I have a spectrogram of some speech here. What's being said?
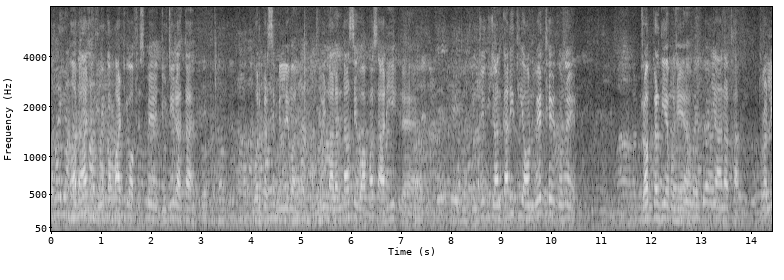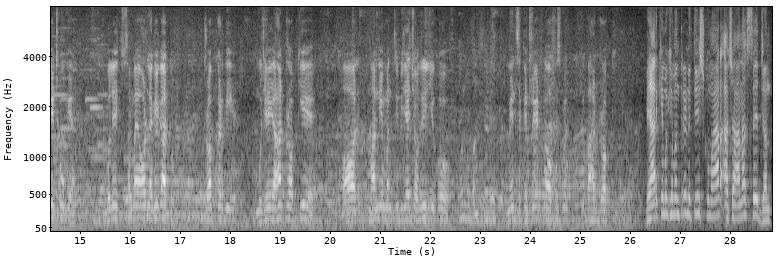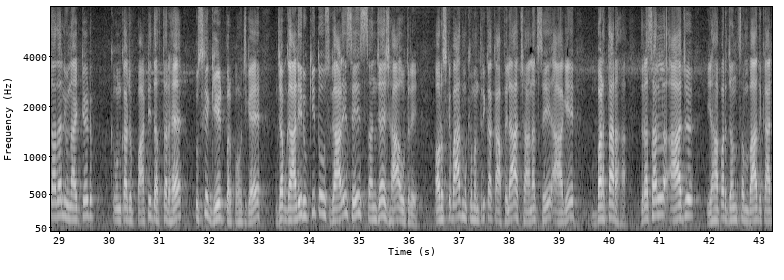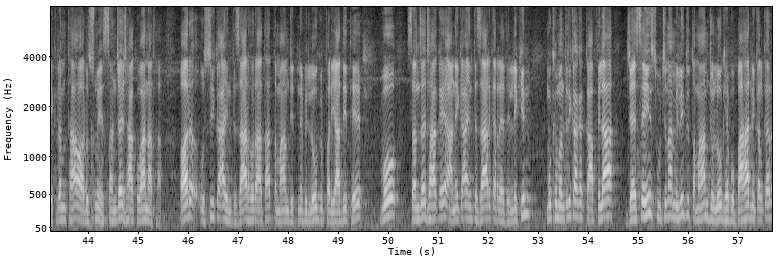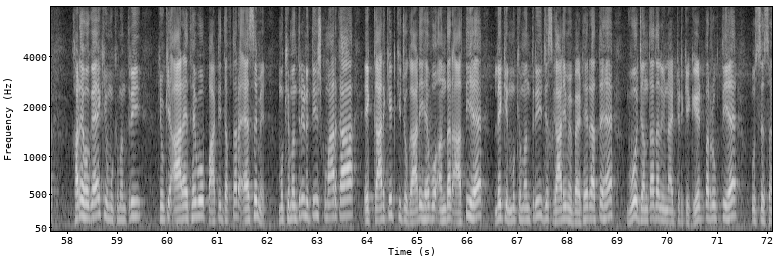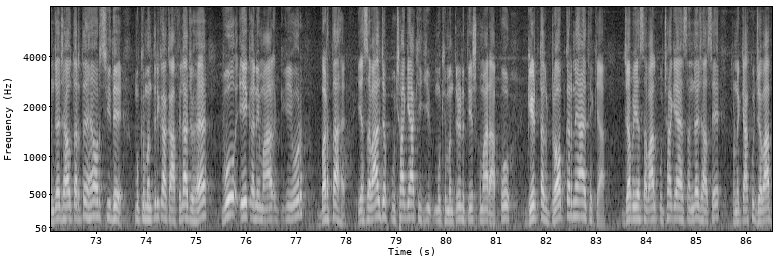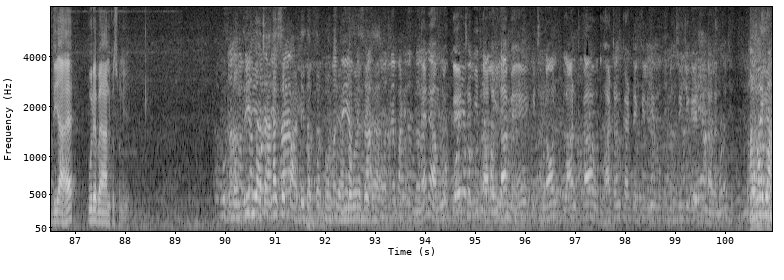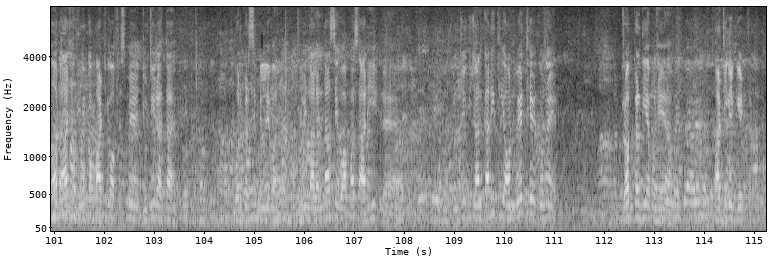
और आज हम लोग का पार्टी ऑफ़िस में ड्यूटी रहता है वर्कर से मिलने वाला। अभी नालंदा से वापस आ रही है मुख्यमंत्री की जानकारी थी ऑन वे थे, उन्होंने ड्रॉप कर दिया मुझे यहाँ ये आना था, थोड़ा लेट हो गया। बोले, समय और लगेगा तो ड्रॉप कर दिए। मुझे यहाँ ड्रॉप किए और माननीय मंत्री विजय चौधरी जी को मेन सेक्रेटरीट में ऑफ़िस में बाहर ड्रॉप किया। बिहार के मुख्यमंत्री नीतीश कुमार अचानक से जनता दल यूनाइटेड उनका जो पार्टी दफ्तर है, उसके गेट पर पहुँच गए। जब गाड़ी रुकी तो उस गाड़ी से संजय झा उतरे और उसके बाद मुख्यमंत्री का काफिला अचानक से आगे बढ़ता रहा। दरअसल आज यहाँ पर जनसंवाद कार्यक्रम था और उसमें संजय झा को आना था और उसी का इंतज़ार हो रहा था। तमाम जितने भी लोग फरियादी थे, वो संजय झा के आने का इंतज़ार कर रहे थे। लेकिन मुख्यमंत्री का काफिला जैसे ही सूचना मिली तो तमाम जो लोग हैं वो बाहर निकलकर खड़े हो गए कि मुख्यमंत्री क्योंकि आ रहे थे वो पार्टी दफ्तर ऐसे में। मुख्यमंत्री नीतीश कुमार का एक कारकेट की जो गाड़ी है वो अंदर आती है, लेकिन मुख्यमंत्री जिस गाड़ी में बैठे रहते हैं, वो जनता दल यूनाइटेड के गेट पर रुकती है, उससे संजय झा उतरते हैं और सीधे मुख्यमंत्री का काफिला जो है, वो एक अनिमार की ओर बढ़ता है। यह सवाल जब पूछा गया कि मुख्यमंत्री नीतीश कुमार आपको गेट तक ड्रॉप करने आए थे क्या? जब यह सवाल पूछा गया है संजय झा से तो उन्होंने क्या कुछ जवाब दिया है? पूरे बयान को सुनिए। मुख्यमंत्री भी अचानक से पार्टी दफ्तर पहुँचे, हम लोगों ने देखा। नहीं नहीं हम लोग गए थे भी नालंदा में इथेनॉल प्लांट का उद्घाटन करने के लिए, मुख्यमंत्री जी गए थे नालंदा। और आज हम लोग का पार्टी ऑफ़िस में ड्यूटी रहता है, वर्कर से मिलने वाला। अभी नालंदा से वापस आ रही मुख्यमंत्री की जानकारी थी ऑन वे थे, उन्होंने ड्रॉप कर दिया मुझे यहाँ, पार्टी के गेट तक।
